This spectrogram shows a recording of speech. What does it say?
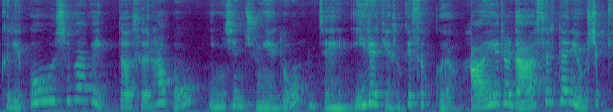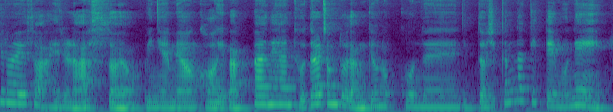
그리고 심하게 입덧을 하고 임신 중에도 이제 일을 계속 했었고요. 아이를 낳았을 때는 60kg에서 아이를 낳았어요. 왜냐면 거의 막판에 한 두 달 정도 남겨놓고는 입덧이 끝났기 때문에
